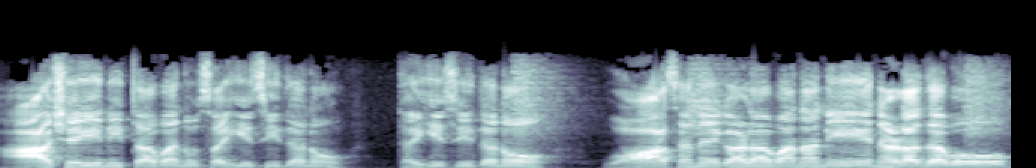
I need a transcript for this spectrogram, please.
ಆಶಯಿನಿತವನು ಸಹಿಸಿದನೋ, ದಹಿಸಿದನೋ, ವಾಸನೆಗಳವನನೇ ನಳದವೋ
